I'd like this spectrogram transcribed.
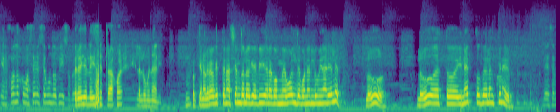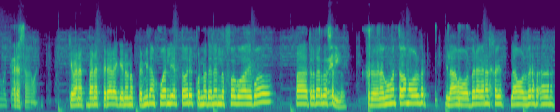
en el fondo es como hacer el segundo piso, pero ellos le dicen trabajo en la luminaria. Porque no creo que estén haciendo lo que pide la Conmebol de poner luminaria LED. Lo dudo. Lo dudo de estos ineptos de blanco y negro. Debe ser muy cara esa weón. Que van a, van a esperar a que no nos permitan jugar Libertadores por no tener los focos adecuados para tratar de hacerlo. Pero en algún momento vamos a volver. Y la vamos a volver a ganar, Javier. La vamos a volver a, a ganar.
